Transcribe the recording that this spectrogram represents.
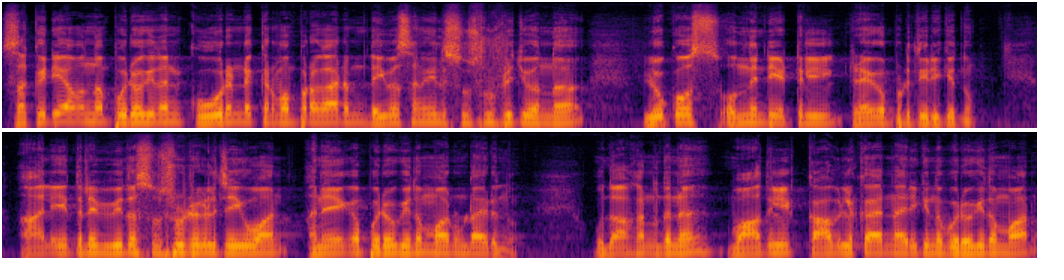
സക്കരിയാവെന്ന പുരോഹിതൻ കൂരന്റെ ക്രമപ്രകാരം ദൈവസന്നിധിയിൽ ശുശ്രൂഷിച്ചുവെന്ന് ലൂക്കോസ് ഒന്നിന്റെ എട്ടിൽ രേഖപ്പെടുത്തിയിരിക്കുന്നു. ആലയത്തിലെ വിവിധ ശുശ്രൂഷകൾ ചെയ്യുവാൻ അനേക പുരോഹിതന്മാരുണ്ടായിരുന്നു. ഉദാഹരണത്തിന് വാതിൽ കാവൽക്കാരനായിരിക്കുന്ന പുരോഹിതന്മാർ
